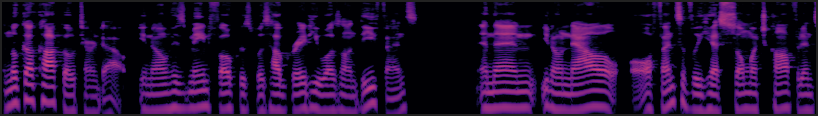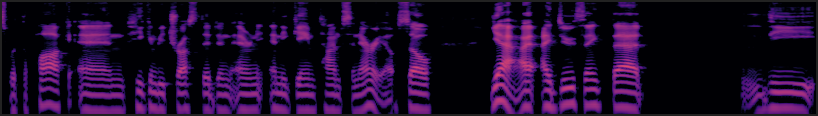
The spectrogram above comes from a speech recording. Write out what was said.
And look how Kakko turned out. You know his main focus was how great he was on defense, and then, you know, now offensively, he has so much confidence with the puck and he can be trusted in any, any game time scenario. So, yeah, I, I do think that the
